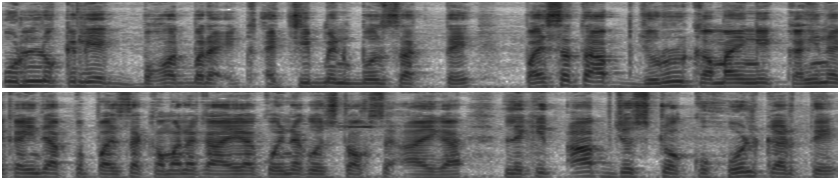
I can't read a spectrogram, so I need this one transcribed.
उन लोग के लिए एक बहुत बड़ा एक अचीवमेंट बोल सकते हैं। पैसा तो आप ज़रूर कमाएँगे, कहीं ना कहीं आपको पैसा कमाने का आएगा, कोई ना कोई स्टॉक से आएगा। लेकिन आप जो स्टॉक को होल्ड करते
